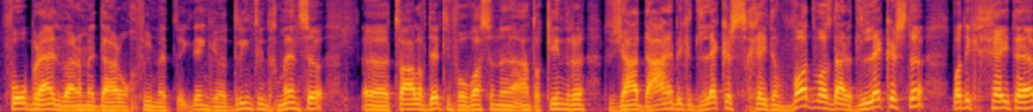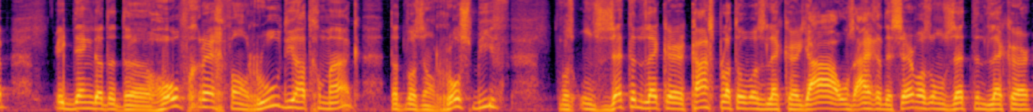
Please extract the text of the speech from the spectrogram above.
voorbereid. We waren met daar ongeveer met, ik denk, 23 mensen. Uh, 12, 13 volwassenen, aantal kinderen. Dus ja, daar heb ik het lekkerst gegeten. Wat was daar het lekkerste wat ik gegeten heb? Ik denk dat het hoofdgerecht van Roel die had gemaakt. Dat was een rosbief. Het was ontzettend lekker. Kaasplateau was lekker. Ja, ons eigen dessert was ontzettend lekker.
